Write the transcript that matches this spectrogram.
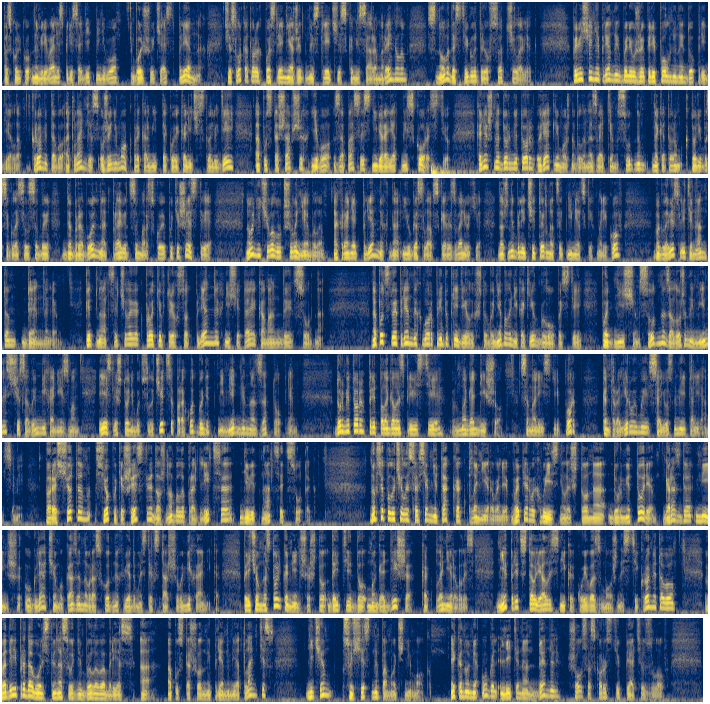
поскольку намеревались пересадить на него большую часть пленных, число которых после неожиданной встречи с комиссаром Ремелом снова достигло 300 человек. Помещения пленных были уже переполнены до предела. Кроме того, Атлантис уже не мог прокормить такое количество людей, опустошавших его запасы с невероятной скоростью. Конечно, Дурмитор вряд ли можно было назвать тем судном, на котором кто-либо согласился бы добровольно отправиться в морское путешествие, но ничего лучшего не было. Охранять пленных на югославской развалюхе должны были 14 немецких моряков во главе с лейтенантом Деннелем. 15 человек против 300 пленных, не считая команды судна. Напутствие пленных Мор предупредил их, чтобы не было никаких глупостей. Под днищем судна заложены мины с часовым механизмом, и если что-нибудь случится, пароход будет немедленно затоплен. Дурмитор предполагалось привезти в Магадишо, сомалийский порт, контролируемый союзными итальянцами. По расчетам, все путешествие должно было продлиться 19 суток. Но все получилось совсем не так, как планировали. Во-первых, выяснилось, что на Дурмиторе гораздо меньше угля, чем указано в расходных ведомостях старшего механика. Причем настолько меньше, что дойти до Магадиша, как планировалось, не представлялось никакой возможности. Кроме того, воды и продовольствия на судне было в обрез, а опустошенный пленами Атлантис ничем существенно помочь не мог. Экономя уголь, лейтенант Деннель шел со скоростью пять узлов.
